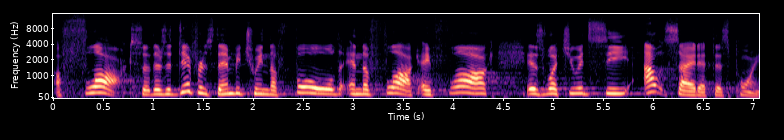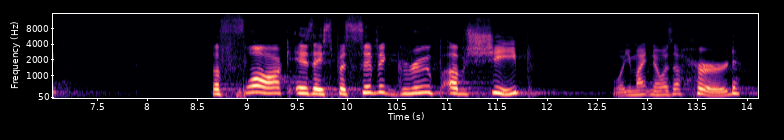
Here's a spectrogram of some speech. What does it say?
a flock. So there's a difference then between the fold and the flock. A flock is what you would see outside at this point. The flock is a specific group of sheep, what you might know as a herd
